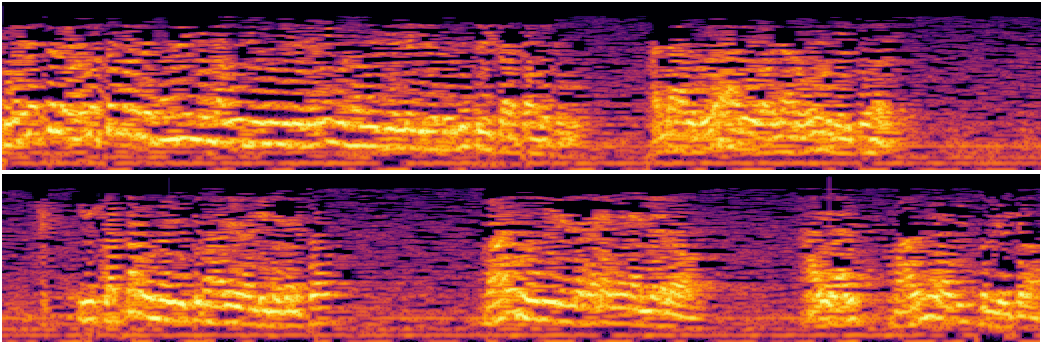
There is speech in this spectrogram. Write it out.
സ്വർഗത്തിൽ ഇടമത്തം പറഞ്ഞ കൂലിയും കൊണ്ട് അങ്ങോട്ട് എന്നെങ്കിലും വിലയും കൊണ്ട് അങ്ങോട്ട് എന്നെങ്കിലും സ്വർഗത്തിലേക്ക് കടക്കാൻ പറ്റുള്ളൂ. അല്ലാതെ വേറെ ആരോ പറഞ്ഞാൽ ഓരോട് കേൾക്കുന്നറിയും ഈ കപ്പ ഉപയോഗിക്കുന്ന ആളുകൾ കണ്ടില്ല ചിലപ്പോ? മറുഭൂമിയിലുള്ള വില എങ്ങനെയല്ലോ അത് മറന്നു ഓഫീസ് കൊണ്ടിരിക്കണം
